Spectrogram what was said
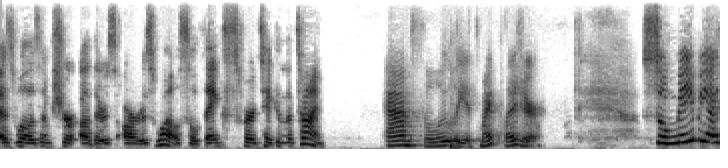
as well as I'm sure others are as well. So thanks for taking the time. Absolutely. It's my pleasure. So maybe I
